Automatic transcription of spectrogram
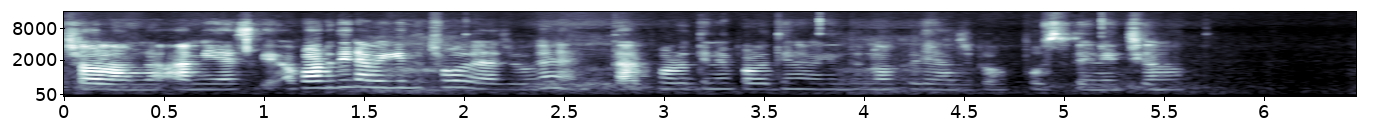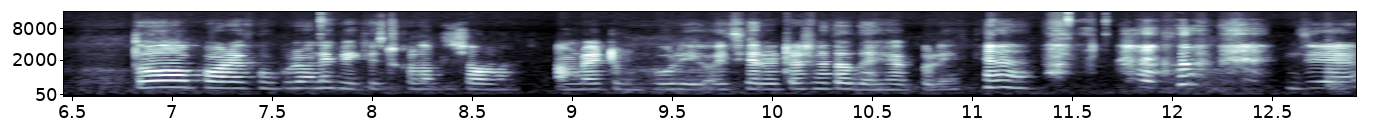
চল আমরা, আমি আজকে, পরের দিন আমি কিন্তু চলে আসব হ্যাঁ? দিনের পরের দিন আমি কিন্তু আসব, প্রস্তুতি তো পরে পুকুরে অনেক রিকোয়েস্ট করলাম, চলো, আমরা একটু ঘুরি, ওই ছেলেটার সাথেও দেখা করি। হ্যাঁ? যে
